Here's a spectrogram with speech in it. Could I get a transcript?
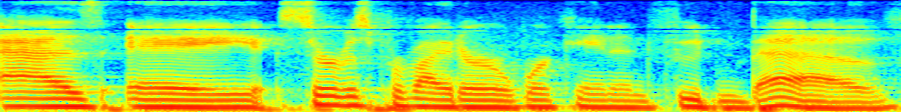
As a service provider working in food and bev,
